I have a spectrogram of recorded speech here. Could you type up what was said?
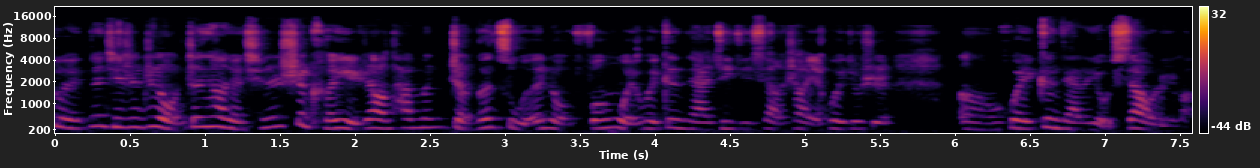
对，那其实这种正向卷其实是可以让他们整个组的那种氛围会更加积极向上，也会就是，嗯，会更加的有效率嘛。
